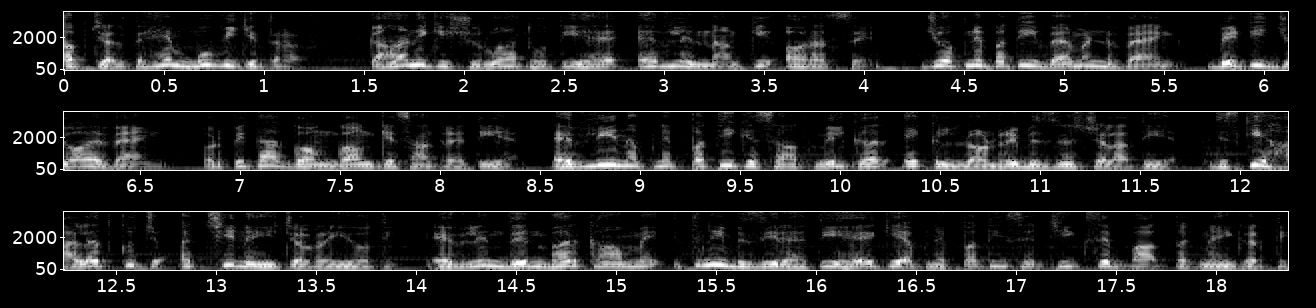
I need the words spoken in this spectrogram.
अब चलते हैं मूवी की तरफ़। कहानी की शुरुआत होती है एवलिन नाम की औरत से, जो अपने पति वेमंड वैंग बेटी जॉय वैंग और पिता गोंगोंग के साथ रहती है। एवलिन अपने पति के साथ मिलकर एक लॉन्ड्री बिज़नेस चलाती है, जिसकी हालत कुछ अच्छी नहीं चल रही होती। एवलिन दिन भर काम में इतनी बिज़ी रहती है कि अपने पति से ठीक से बात तक नहीं करती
